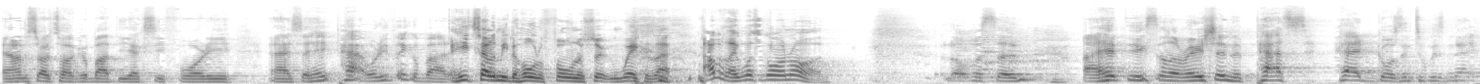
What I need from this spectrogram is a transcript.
and I'm start talking about the XC40. And I said, Hey Pat, what do you think about it? He's telling me to hold the phone a certain way because I, I was like, what's going on? And all of a sudden, I hit the acceleration, and Pat's head goes into his neck.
